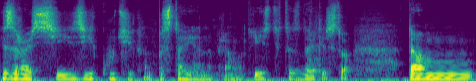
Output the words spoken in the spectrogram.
из России, из Якутии, к нам постоянно прям вот ездит издательство. Там,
